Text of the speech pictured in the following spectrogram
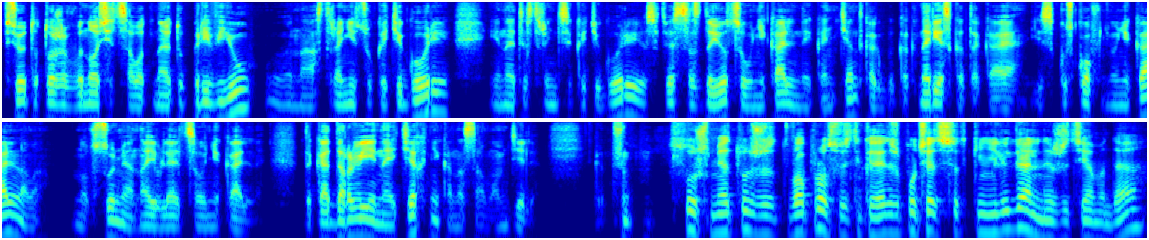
Все это тоже выносится вот на эту превью, э, на страницу категории, и на этой странице категории, соответственно, создается уникальный контент, как бы как нарезка такая из кусков не уникального, но в сумме она является уникальной. Такая дорвейная техника на самом деле. Слушай, у меня тут же вопрос возникает. Это же, получается, все-таки нелегальная же тема, да?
